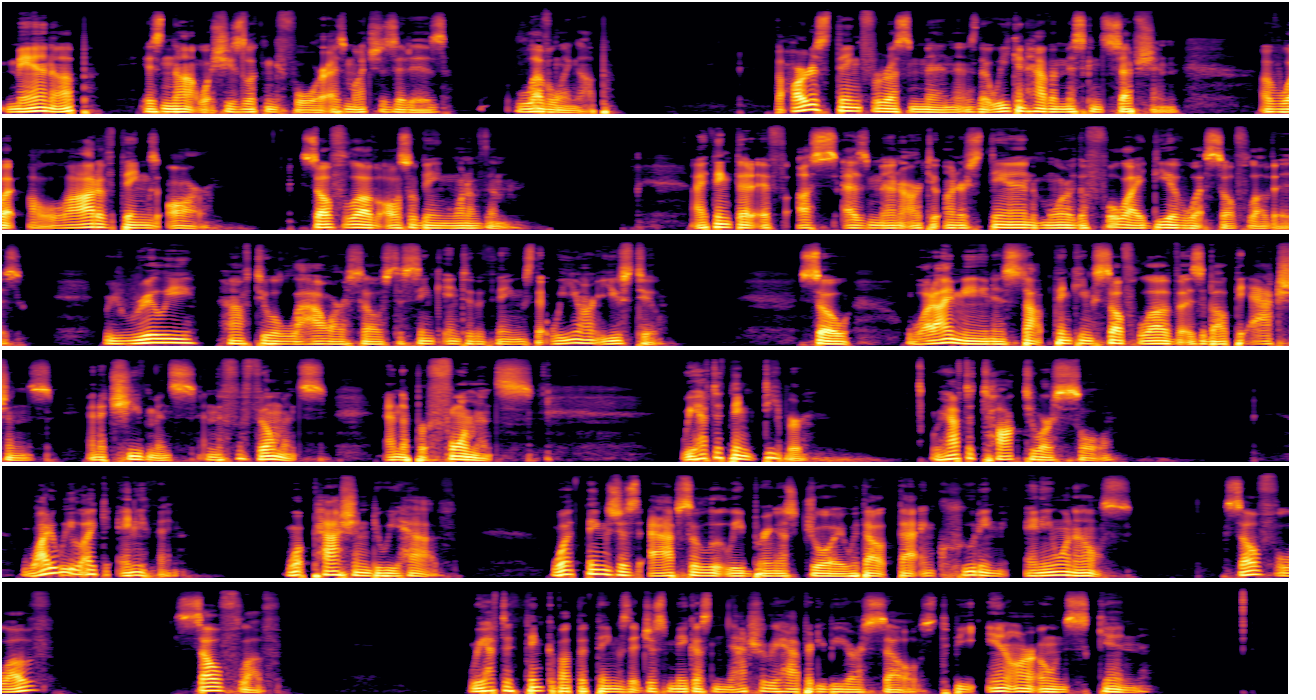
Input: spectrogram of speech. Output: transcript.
Man up is not what she's looking for as much as it is leveling up. The hardest thing for us men is that we can have a misconception of what a lot of things are, self love also being one of them. I think that if us as men are to understand more of the full idea of what self love is, we really have to allow ourselves to sink into the things that we aren't used to. So, what I mean is stop thinking self love is about the actions and achievements and the fulfillments and the performance. We have to think deeper we have to talk to our soul. Why do we like anything? What passion do we have? What things just absolutely bring us joy without that including anyone else? Self love? Self love. We have to think about the things that just make us naturally happy to be ourselves, to be in our own skin.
